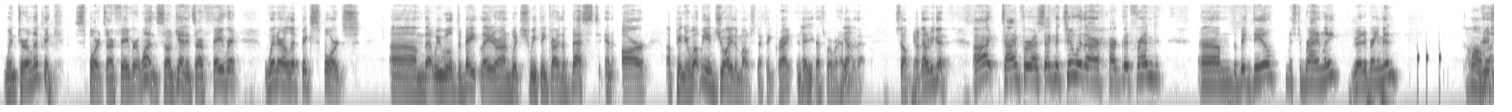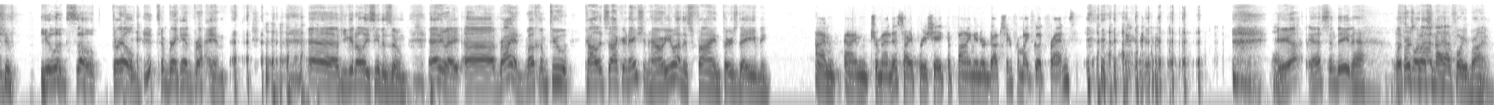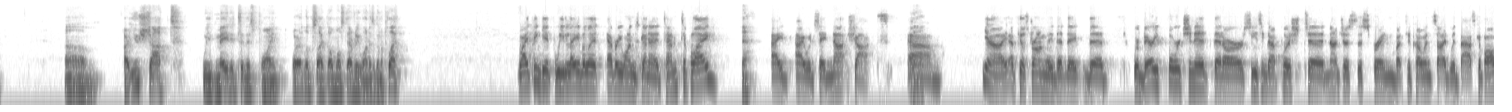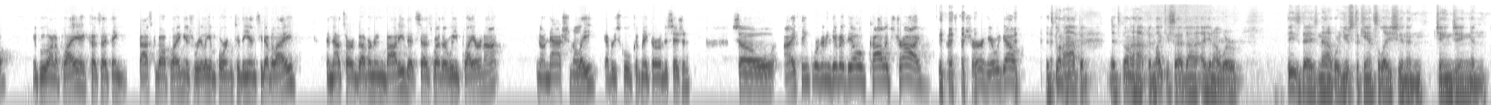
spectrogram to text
Winter Olympic sports, our favorite ones? So again, it's our favorite Winter Olympic sports um, that we will debate later on which we think are the best in our opinion, what we enjoy the most. I think, right? I think that's where we're headed yeah. with that. So yeah. that'll be good. All right, time for a segment two with our our good friend, um, the big deal, Mr. Brian Lee. You ready to bring him in? Come on, Chris. You, you look so thrilled to bring in Brian. uh, if you could only see the Zoom. Anyway, uh, Brian, welcome to College Soccer Nation. How are you on this fine Thursday evening? I'm I'm tremendous. I appreciate the fine introduction from my good friend. yeah, yes, indeed. Uh, the first question on? I have for you, Brian. Um, are you shocked we've made it to this point where it looks like almost everyone is going to play? Well, I think if we label it, everyone's going to attempt to play. Yeah. I I would say not shocked. Yeah. Um, you know, I, I, feel strongly that they the we're very fortunate that our season got pushed to not just the spring, but to coincide with basketball if we want to play, because I think basketball playing is really important to the NCAA, and that's our governing body that says whether we play or not. You know, nationally, every school could make their own decision. So I think we're going to give it the old college try. That's for sure. Here we go. It's going to happen. It's going to happen. Like you said, uh, you know, we're these days now we're used to cancellation and changing and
